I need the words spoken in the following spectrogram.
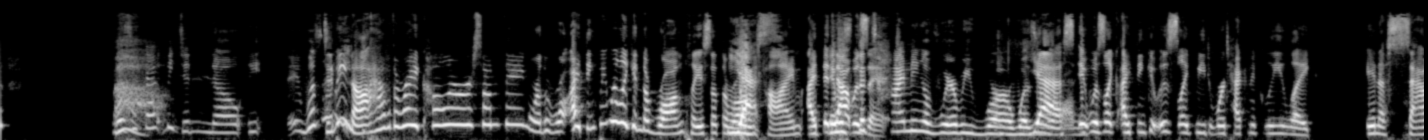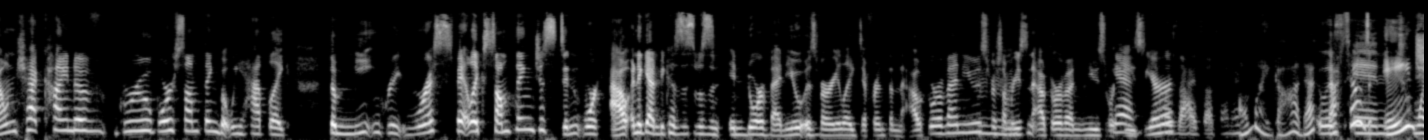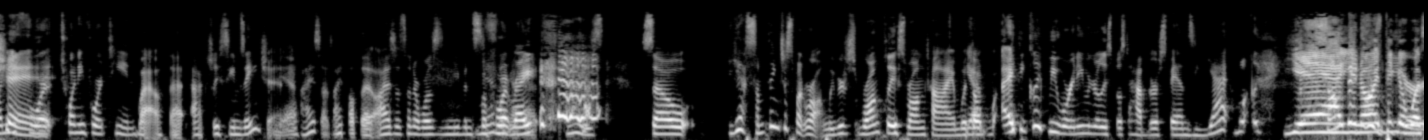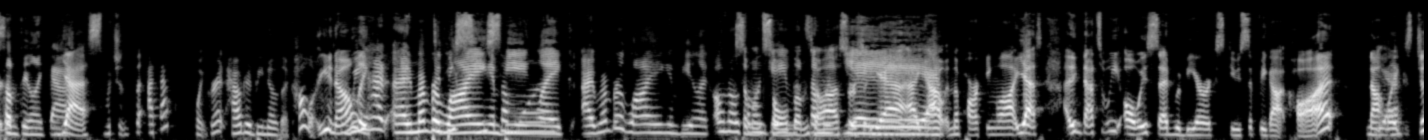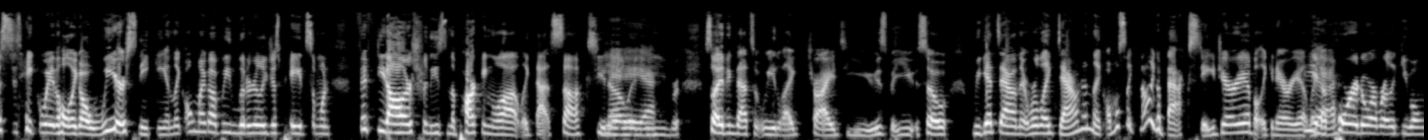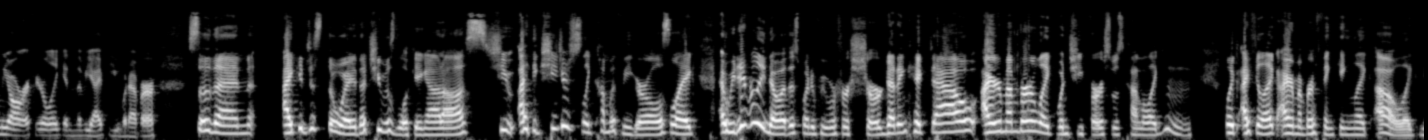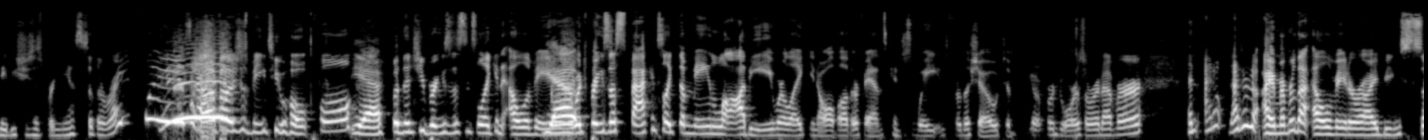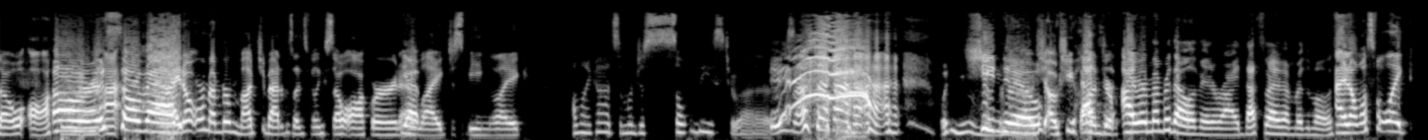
Was it that we didn't know? It, it wasn't. Did we not have the right color or something? Or the wrong? I think we were like in the wrong place at the wrong Yes. time. I think that was, was the it. timing of where we were was yes, wrong. it was like I think it was like we were technically like in a sound check kind of group or something, but we had like the meet and greet wristband, like something just didn't work out. And again, because this was an indoor venue, it was very like different than the outdoor venues. For some Mhm. reason, outdoor venues were yeah, easier. was the Izod Center. Oh my god, that that sounds ancient. 24 2014. Wow, that actually seems ancient. Yeah. I thought the Izod Center wasn't even Before, right? so yeah, something just went wrong. We were just wrong place, wrong time. With Yep. I think like we weren't even really supposed to have the wristbands yet. Well, like, Yeah, you know, I think it was something like that. yes, which at that point, Grant, how did we know the color? You know, we like had. I remember did we see lying and being like, I remember lying and being like, oh no, someone, someone, sold gave them someone, to us. Yeah, yeah, yeah, yeah, yeah. out in the parking lot. Yes, I think that's what we always said would be our excuse if we got caught. Not Yeah. like just to take away the whole like oh we are sneaking and like oh my god we literally just paid someone fifty dollars for these in the parking lot. Like that sucks you know? Yeah, yeah, so I think that's what we like tried to use but you so we get down there. We're like down in like almost like not like a backstage area but like an area like a corridor where like you only are if you're like in the VIP whatever. So then I could just the way that she was looking at us. She, I think she just like come with me, girls. Like, and we didn't really know at this point if we were for sure getting kicked out. I remember like when she first was kind of like, hmm. Like I feel like I remember thinking like, oh, like maybe she's just bringing us to the right place. Like, I thought I was just being too hopeful. Yeah. But then she brings us into like an elevator, Yeah. which brings us back into like the main lobby where like you know all the other fans can just wait for the show to you know for doors or whatever. And I don't, I don't know. I remember that elevator ride being so awkward. Oh, it was I- so bad. I don't remember much about it besides feeling so awkward Yep. and like just being like, oh my god, someone just sold these to us. what do you? She knew. Oh, she hundred. I remember the elevator ride. That's what I remember the most. I almost felt like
